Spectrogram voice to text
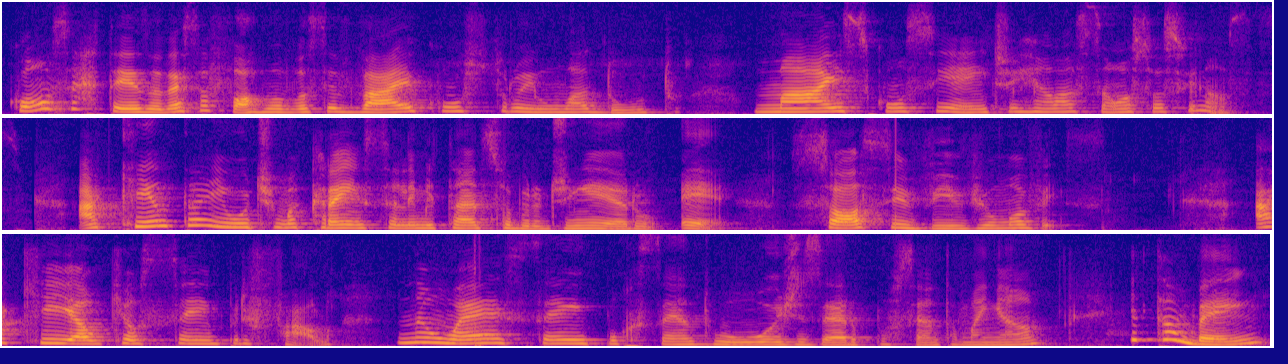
Com certeza, dessa forma você vai construir um adulto mais consciente em relação às suas finanças. A quinta e última crença limitante sobre o dinheiro é só se vive uma vez. Aqui é o que eu sempre falo. Não é 100% hoje, 0% amanhã. E também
